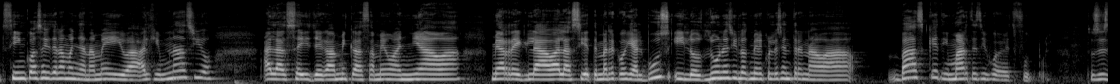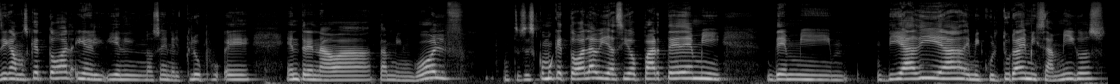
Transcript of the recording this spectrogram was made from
5 a 6 de la mañana me iba al gimnasio, a las 6 llegaba a mi casa, me bañaba, me arreglaba, a las 7 me recogía el bus y los lunes y los miércoles entrenaba básquet y martes y jueves fútbol. Entonces digamos que toda, y, el, y no sé, en el club eh, entrenaba también golf. Entonces como que toda la vida ha sido parte de mi, de mi día a día, de mi cultura, de mis amigos.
